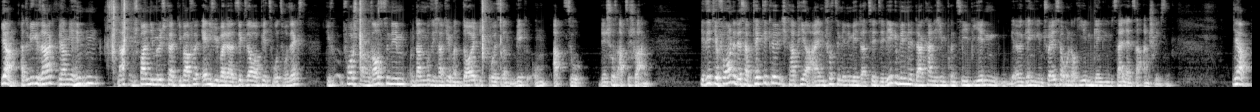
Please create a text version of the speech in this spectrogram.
Ja, also wie gesagt, wir haben hier hinten nach dem Spannen die Möglichkeit, die Waffe, ähnlich wie bei der Sig Sauer P226, die Vorspannung rauszunehmen und dann muss ich halt hier über einen deutlich größeren Weg, um abzu, den Schuss abzuschlagen. Ihr seht hier vorne, deshalb Tactical, ich habe hier einen 14 mm CCW-Gewinde, da kann ich im Prinzip jeden äh, gängigen Tracer und auch jeden gängigen Silencer anschließen. Ja,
